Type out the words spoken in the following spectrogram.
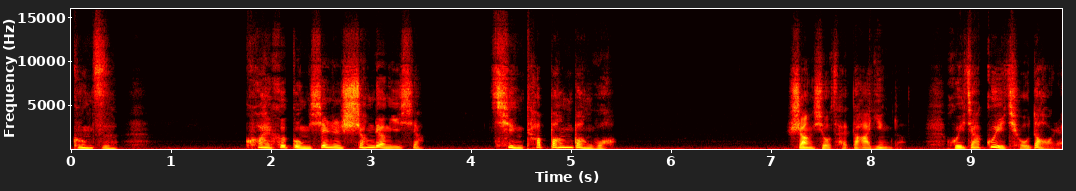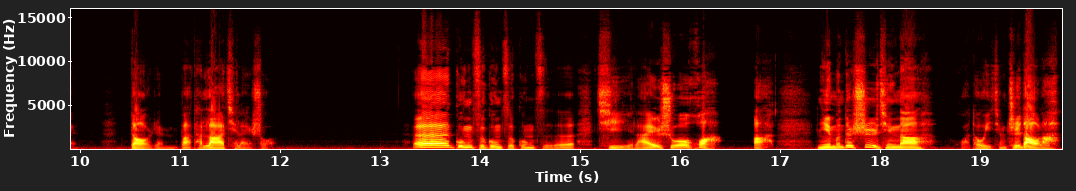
公子。”快和巩先生商量一下，请他帮帮我。尚秀才答应了，回家跪求道人。道人把他拉起来说：“哎，公子，公子，公子，起来说话啊！你们的事情呢，我都已经知道了。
